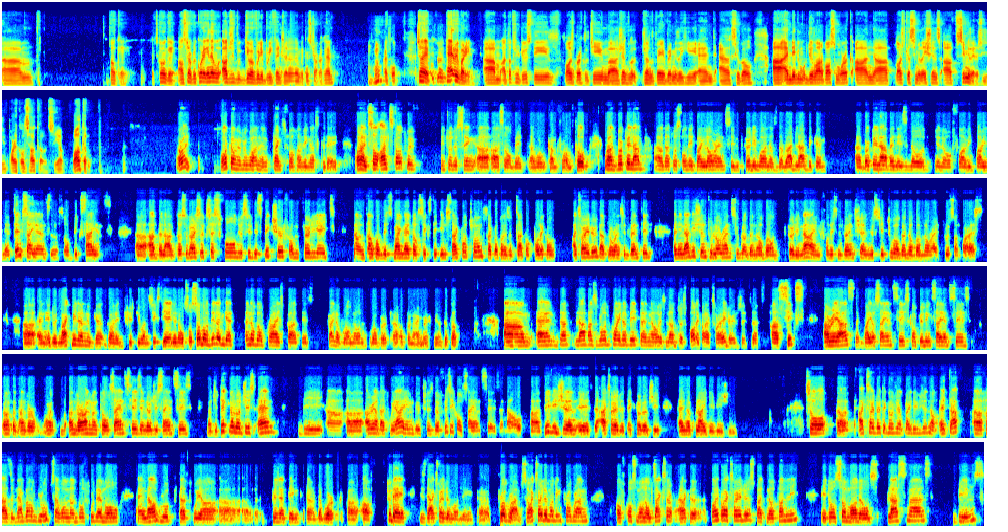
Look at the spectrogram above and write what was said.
Um, okay, it's going good. I'll start recording and then I'll just give a really brief intro and then we can start, okay? Mhm. All right, cool. So, hey, hey everybody. Um, I'd love to introduce the Lawrence Berkeley team, uh, Jean, Jean-Luc Vay, Remi Lehe, and Axel Huebl. Uh, and they've been doing a lot of awesome work on uh, large scale simulations of simulators using particle and cell codes. Yeah, welcome. All right. Welcome, everyone, and thanks for having us today. All right, so I'll start with introducing uh, us a little bit, uh, where we come from. So we're at Berkeley Lab, uh, that was founded by Lawrence in 31 as the RAD Lab became uh, Berkeley Lab and is known, you know, for having pioneered team science and also big science uh, at the lab. It was very successful. You see this picture from 38 on top of this magnet of 60-inch cyclotron. Cyclotron is a type of particle accelerator that Lawrence invented. And in addition to Lawrence, who got the Nobel 39 for this invention, you see two of the Nobel laureates, Bruce Forrest uh, and Edwin McMillan, who got, got in 5168, And also someone didn't get a Nobel Prize, but is kind of well known, Robert uh, Oppenheimer here at the top. Um, and that lab has grown quite a bit, and now it's not just particle accelerators, it has six areas like biosciences, computing sciences, earth and envir- environmental sciences, energy sciences, energy technologies, and the uh, uh, area that we are in, which is the physical sciences. And our uh, division is the accelerated technology and applied division. So, uh, accelerated technology applied division, or ATAP, uh, has a number of groups. I will not go through them all. And our group that we are uh, presenting the work of today is the accelerator modeling program. So accelerator modeling program, of course, models accer- ac- particle accelerators, but not only. It also models plasmas, beams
